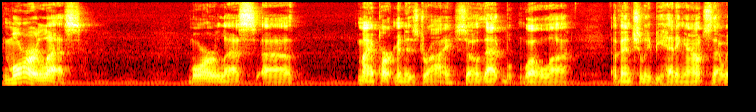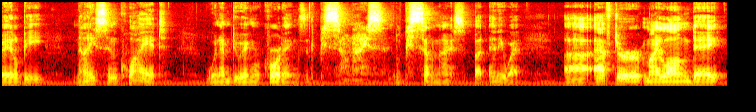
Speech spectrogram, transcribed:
more or less, more or less, uh, my apartment is dry, so that will uh, eventually be heading out, so that way it'll be nice and quiet when I'm doing recordings. It'll be so nice. It'll be so nice. But anyway, uh, after my long day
